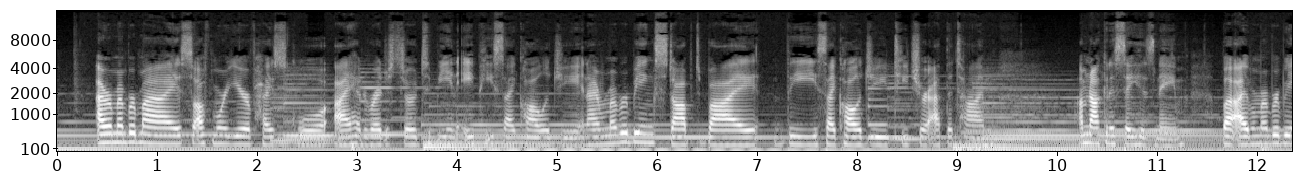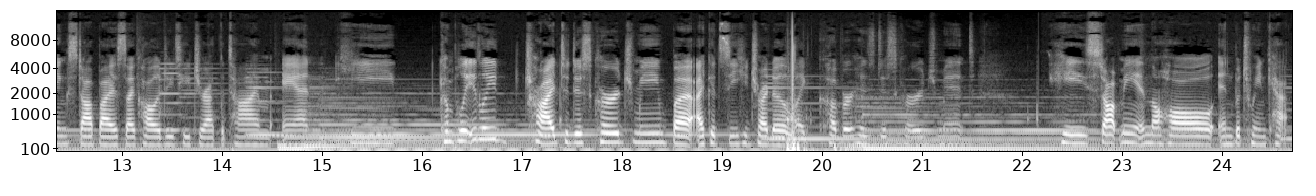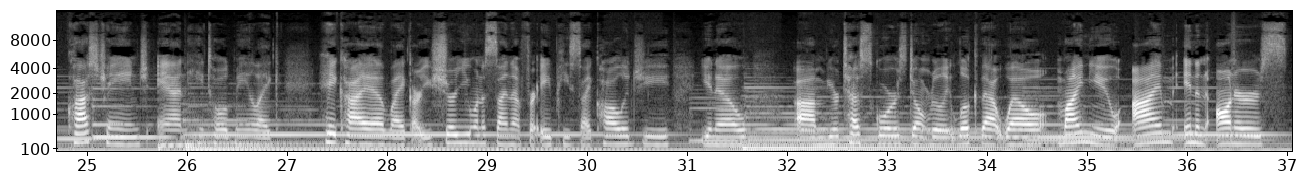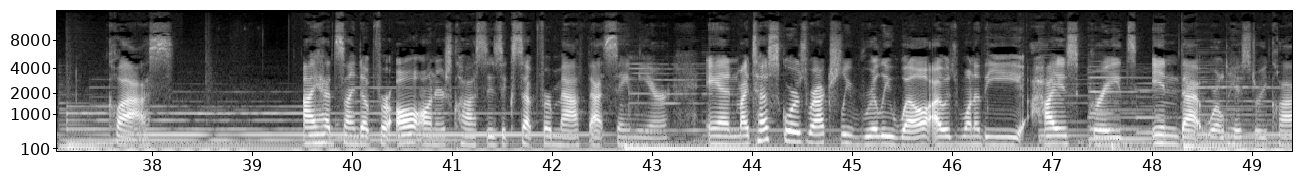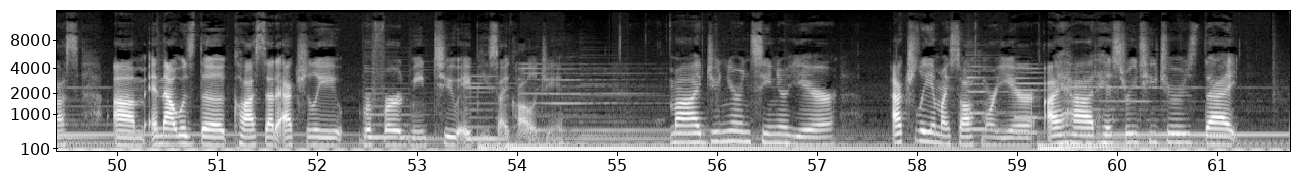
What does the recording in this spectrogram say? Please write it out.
I remember my sophomore year of high school, I had registered to be in AP psychology, and I remember being stopped by the psychology teacher at the time. I'm not going to say his name, but I remember being stopped by a psychology teacher at the time, and he completely tried to discourage me, but I could see he tried to like cover his discouragement. He stopped me in the hall in between ca- class change and he told me like, "Hey Kaya, like are you sure you want to sign up for AP psychology? You know, um, your test scores don't really look that well. Mind you, I'm in an honors class. I had signed up for all honors classes except for math that same year and my test scores were actually really well. I was one of the highest grades in that world history class, um, and that was the class that actually referred me to AP psychology. My junior and senior year, actually in my sophomore year, I had history teachers that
